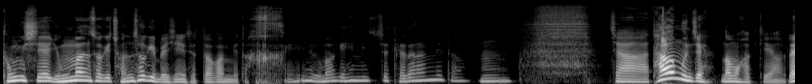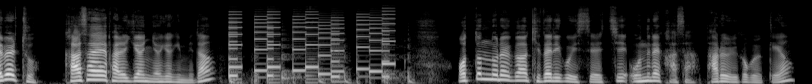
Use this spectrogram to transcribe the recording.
동시에 6만 석이 전석이 매진이 됐다고 합니다. 하, 음악의 힘이 진짜 대단합니다. 음. 자, 다음 문제 넘어갈게요. 레벨 2. 가사의 발견 영역입니다. 어떤 노래가 기다리고 있을지 오늘의 가사 바로 읽어볼게요.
